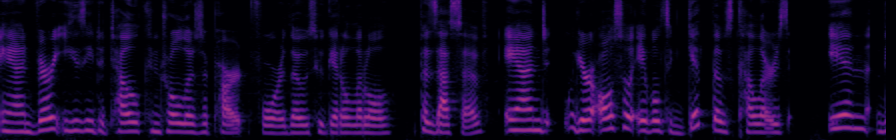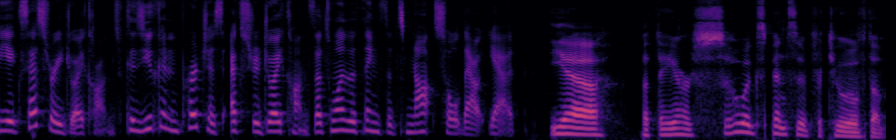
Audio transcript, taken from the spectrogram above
and very easy to tell controllers apart for those who get a little possessive. And you're also able to get those colors in the accessory Joy-Cons because you can purchase extra Joy-Cons. That's one of the things that's not sold out yet. Yeah, but they are so expensive for two of them.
